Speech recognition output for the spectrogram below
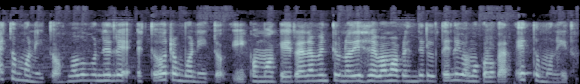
estos bonitos, vamos a ponerle estos otros bonitos. Y como que realmente uno dice, vamos a prender el tele y vamos a colocar estos bonitos.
